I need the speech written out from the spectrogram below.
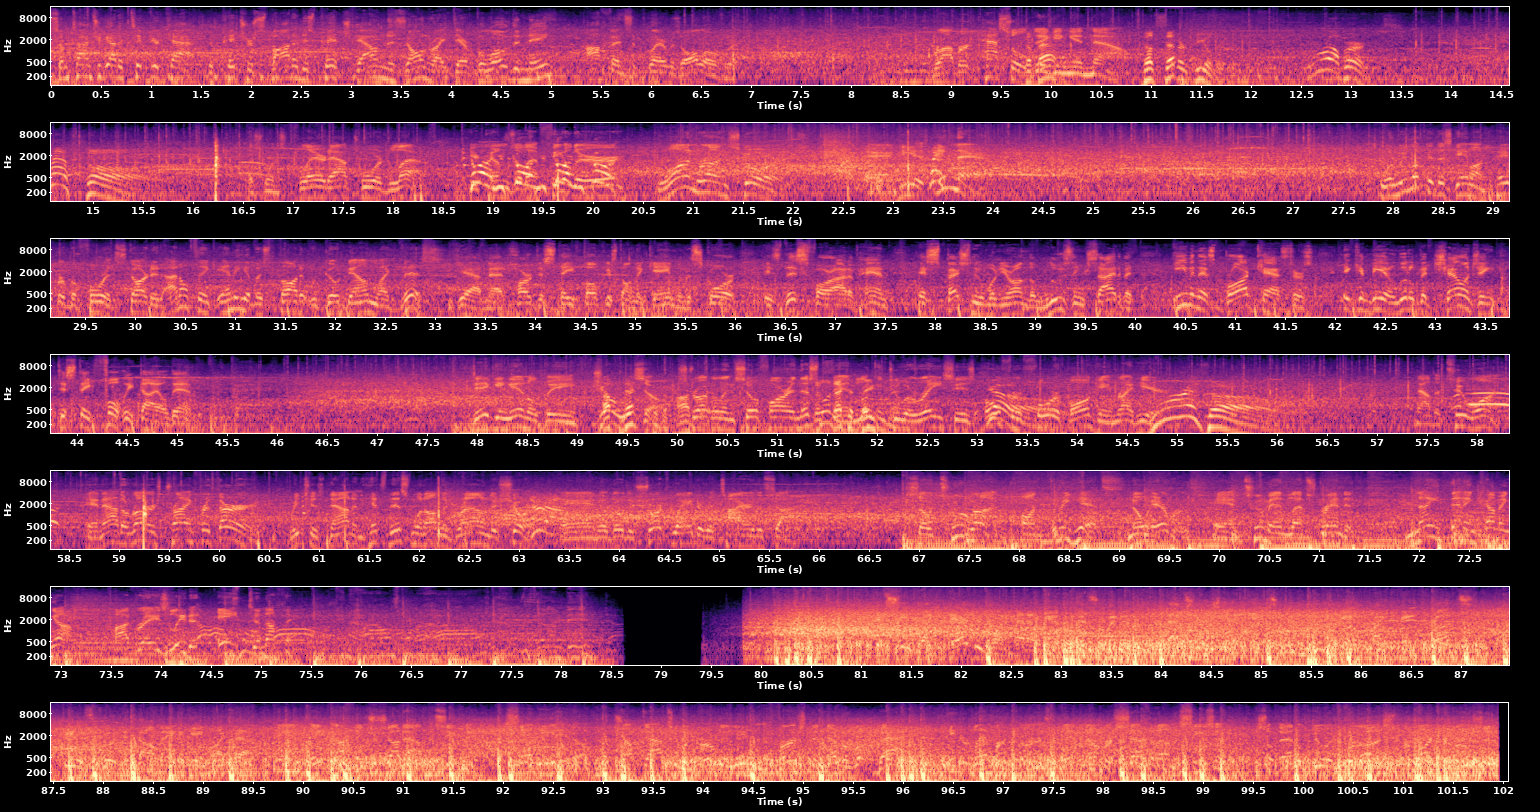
Sometimes you got to tip your cap. The pitcher spotted his pitch down in the zone right there below the knee. Offensive player was all over it. Robert Hassell The batter. digging in now. The center fielder, Robert Hassell. This one's flared out toward left. Here Come on, comes you're the left you're scoring, fielder. you're. One run scores. And he is in there. When we looked at this game on paper before it started, I don't think any of us thought it would go down like this. Yeah, Matt, hard to stay focused on the game when the score is this far out of hand, especially when you're on the losing side of it. Even as broadcasters, it can be a little bit challenging to stay fully dialed in. Digging in will be Joe Rizzo, for the Padres. struggling so far in this The one and looking baseman, to erase his Joe 0 for 4 ball game right here. Rizzo. Now the 2-1. And now the runner's trying for third. Reaches down and hits this one on the ground to short. And he'll go the short way to retire the side. So two run on three hits, no errors, and two men left stranded. Ninth inning coming up. Padres lead it 8 to nothing.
